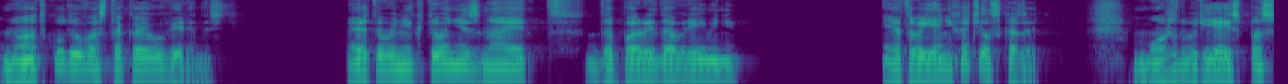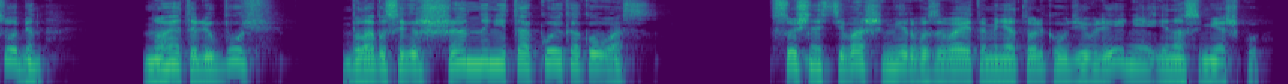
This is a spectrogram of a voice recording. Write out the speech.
«Но откуда у вас такая уверенность? Этого никто не знает до поры до времени». Этого я не хотел сказать. Может быть, я и способен, но эта любовь была бы совершенно не такой, как у вас. В сущности, ваш мир вызывает у меня только удивление и насмешку.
